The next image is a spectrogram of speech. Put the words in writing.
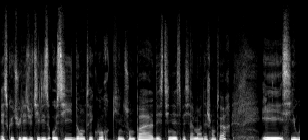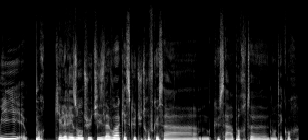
est-ce que tu les utilises aussi dans tes cours qui ne sont pas destinés spécialement à des chanteurs? Et si oui, pour quelles raisons tu utilises la voix? Qu'est-ce que tu trouves que ça, que ça apporte euh, dans tes cours?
